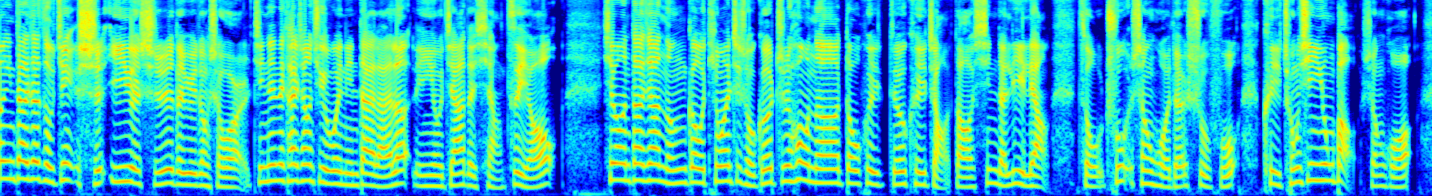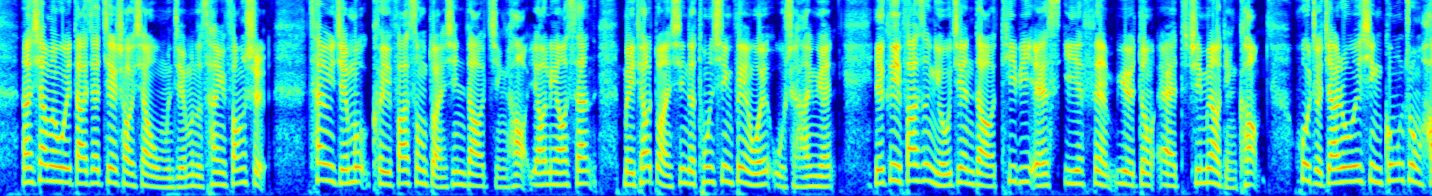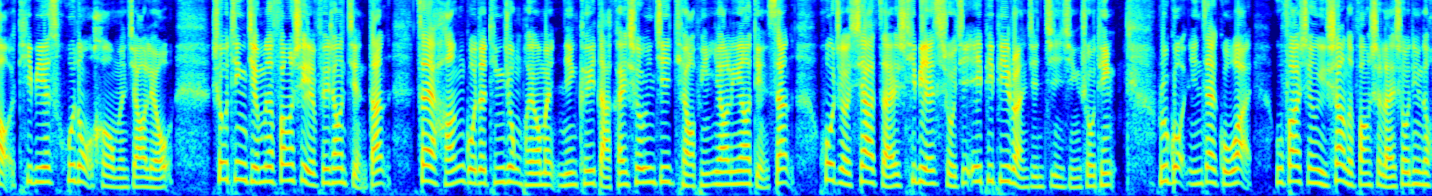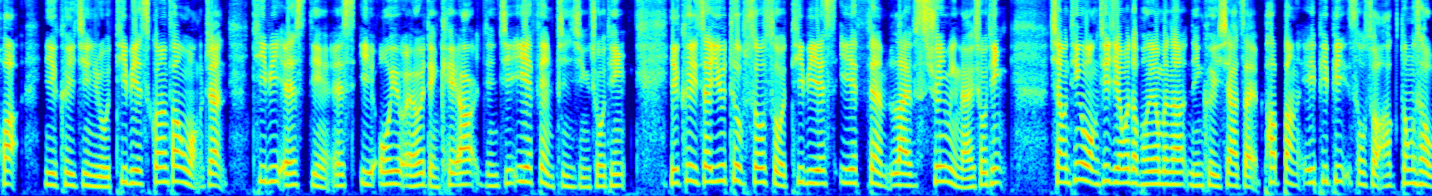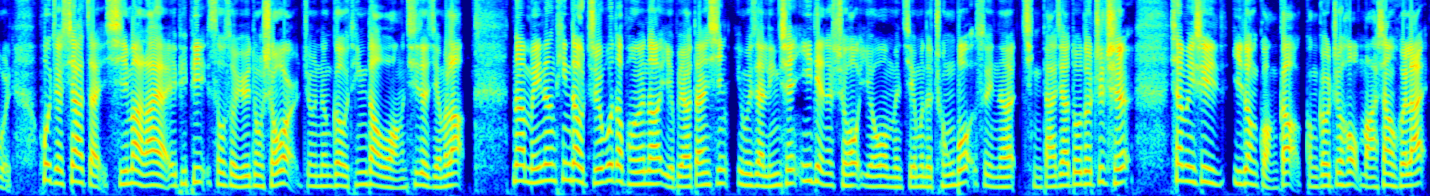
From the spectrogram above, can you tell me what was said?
欢迎大家走进十一月十日的悦动首尔。今天的开场曲为您带来了林宥嘉的《想自由》。希望大家能够听完这首歌之后呢，都会都可以找到新的力量，走出生活的束缚，可以重新拥抱生活。那下面为大家介绍一下我们节目的参与方式。参与节目可以发送短信到井号幺零幺三，每条短信的通信费用为五十韩元；也可以发送邮件到 tbs efm 悦动 at gmail 点 com，或者加入微信公众号 tbs 互动和我们交流。收听节目的方式也非常简单，在韩国的听众朋友们，您可以打开收音机调频幺。零幺点三，或者下载 TBS 手机 APP 软件进行收听。如果您在国外无法使用以上的方式来收听的话，你也可以进入 TBS 官方网站 tbs 点 seoul 点 kr，点击 EFM 进行收听。也可以在 YouTube 搜索 TBS EFM Live Streaming 来收听。想听往期节目的朋友们呢，您可以下载 Popbang APP 搜索阿东首尔，或者下载喜马拉雅 APP 搜索悦动首尔，就能够听到往期的节目了。那没能听到直播的朋友呢，也不要担心，因为在凌晨一点的时候。有我们节目的重播，所以呢，请大家多多支持。下面是一段广告，广告之后马上回来。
